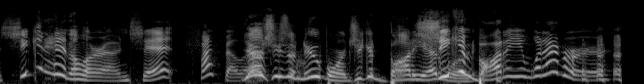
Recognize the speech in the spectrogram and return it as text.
she can handle her own shit. Fuck Bella. yeah, she's a newborn. She can body Edward. she can body whatever.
